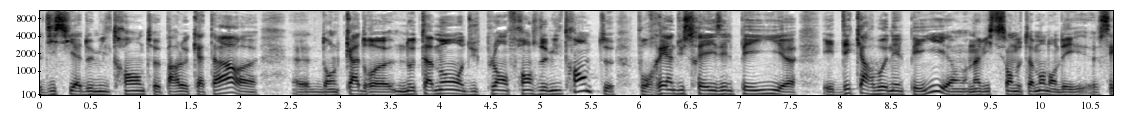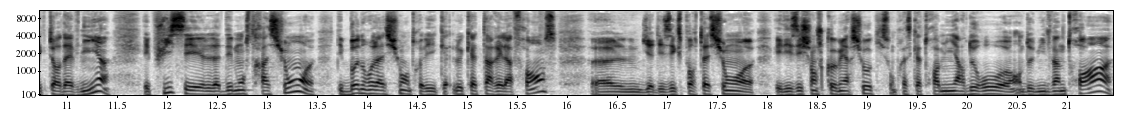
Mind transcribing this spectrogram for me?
d'ici à 2030 par le Qatar, euh, dans le cadre notamment du plan France 2030 pour réindustrialiser le pays euh, et décarboner le pays, en investissant notamment dans des secteurs d'avenir. Et puis, c'est la démonstration des bonnes relations entre le Qatar et la France. Il y a des exportations et des échanges commerciaux qui sont presque à 3 milliards d'euros en 2023.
